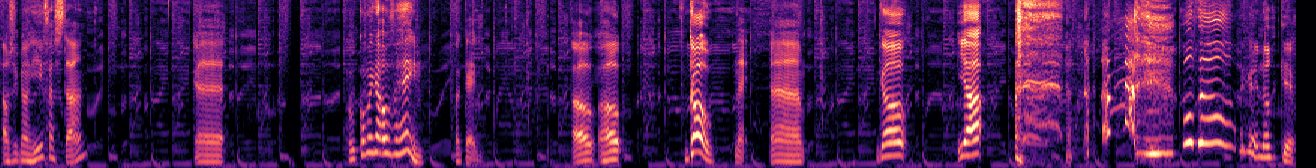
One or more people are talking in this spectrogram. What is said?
als ik nou hier ga staan, uh, hoe kom ik daar overheen? Oké. Oh, oh. Go! Nee. Uh, go! Ja! Wat de? Oké, nog een keer.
